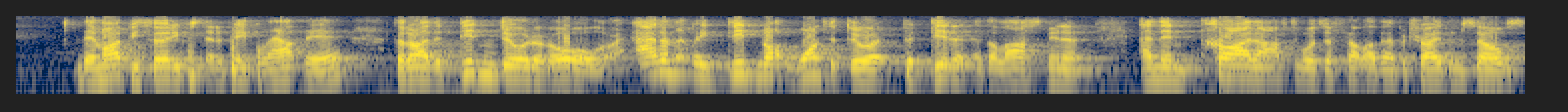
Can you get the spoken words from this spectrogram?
there might be 30% of people out there that either didn't do it at all or adamantly did not want to do it but did it at the last minute and then cried afterwards or felt like they betrayed themselves.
